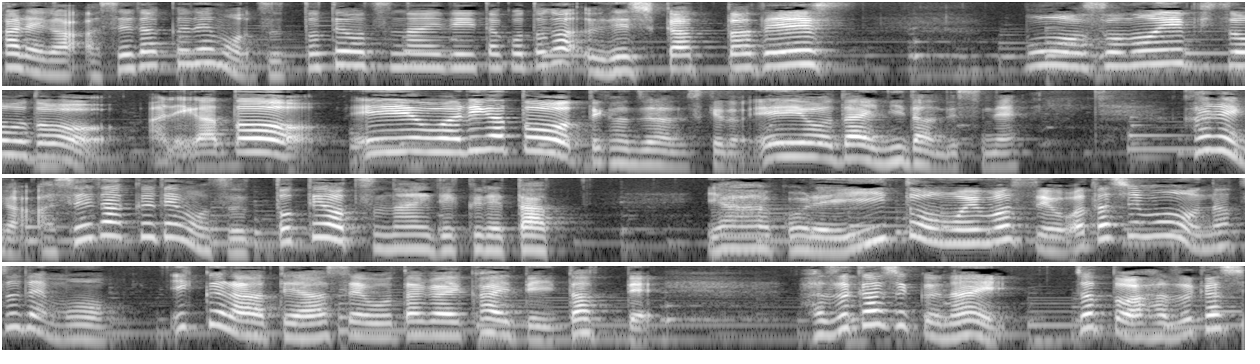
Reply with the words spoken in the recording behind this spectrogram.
彼が汗だくでもずっと手をつないでいたことが嬉しかったです。もうそのエピソードありがとう栄養ありがとうって感じなんですけど栄養第2弾ですね。彼が汗だくでもずっと手をつないでくれた。いやーこれいいと思いますよ。私も夏でもいくら手汗をお互いかいていたって恥ずかしくない。ちょっとは恥ずかし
